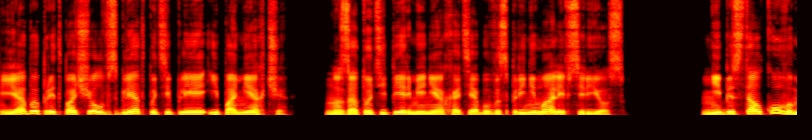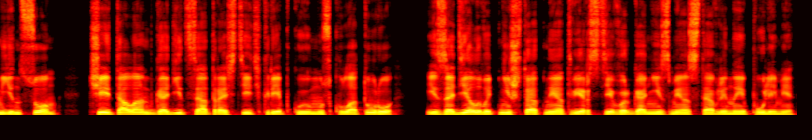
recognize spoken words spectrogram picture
я бы предпочел взгляд потеплее и помягче, но зато теперь меня хотя бы воспринимали всерьез. Не бестолковым янцом, чей талант годится отрастить крепкую мускулатуру и заделывать нештатные отверстия в организме, оставленные пулями,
